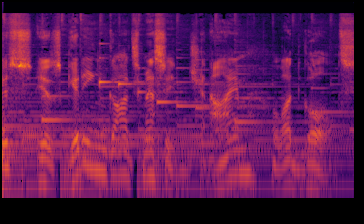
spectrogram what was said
This is Getting God's Message, and I'm Lud Golz.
